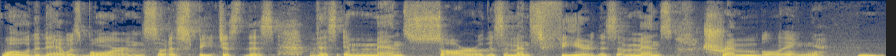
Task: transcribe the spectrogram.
Woe the day I was born, so to speak. Just this, this immense sorrow, this immense fear, this immense trembling. Mm.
